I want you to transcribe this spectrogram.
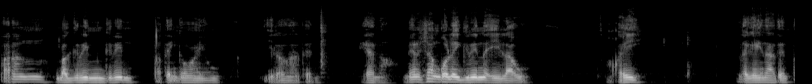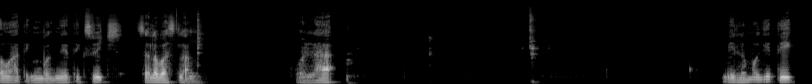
Parang mag-green-green. Patayin ko nga yung ilaw natin. Ayan o. Meron siyang kulay green na ilaw. Okay. Lagay natin tong ating magnetic switch. Sa labas lang. Wala. May lumagitik.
